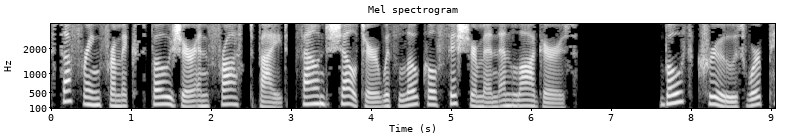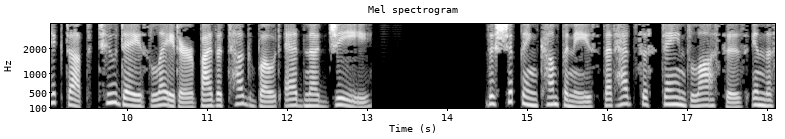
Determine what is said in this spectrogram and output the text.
suffering from exposure and frostbite, found shelter with local fishermen and loggers. Both crews were picked up two days later by the tugboat Edna G. The shipping companies that had sustained losses in the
